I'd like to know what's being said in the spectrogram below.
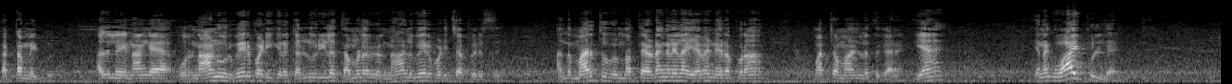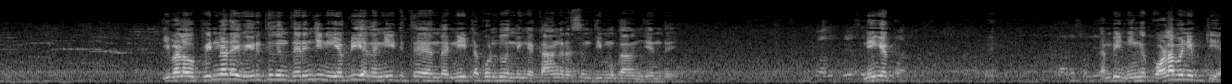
கட்டமைப்பு. அதுல நாங்க ஒரு நானூறு பேர் படிக்கிற கல்லூரியில தமிழர்கள் நாலு பேர் படிச்சா பெருசு. அந்த மருத்துவ மற்ற இடங்களெல்லாம் எவன் நிரப்புறான்? மற்ற மாநிலத்துக்காரன். ஏன்? எனக்கு வாய்ப்பு இல்லை. இவ்வளவு பின்னடைவு இருக்குதுன்னு தெரிஞ்சு நீ எப்படி அந்த நீட்டு அந்த நீட்டை கொண்டு வந்தீங்க? காங்கிரஸும் திமுகவும் சேர்ந்து. நீங்க தம்பி நீங்க கொலை பண்ணிவிட்டிய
